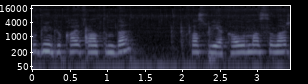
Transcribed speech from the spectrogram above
Bugünkü kayfaltımda fasulye kavurması var.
